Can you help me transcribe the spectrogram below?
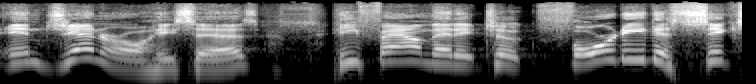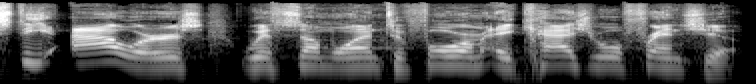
in general, he says, he found that it took 40 to 60 hours with someone to form a casual friendship.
